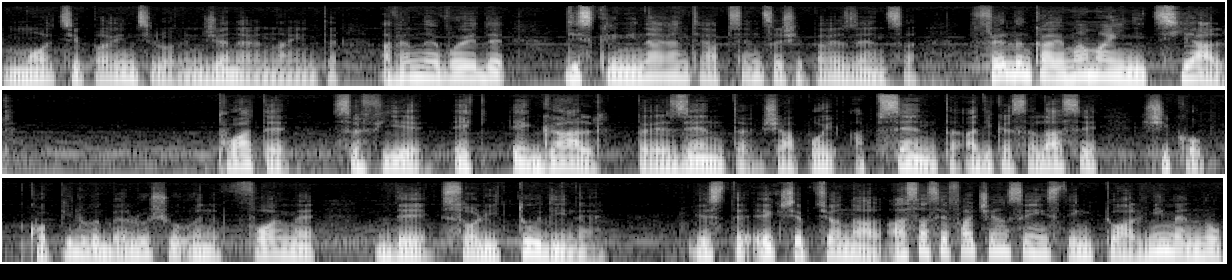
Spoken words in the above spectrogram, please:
morții părinților în genere înainte, avem nevoie de discriminarea între absență și prezență. Felul în care mama inițial poate să fie egal prezentă și apoi absentă, adică să lase și copilul bebelușul în forme de solitudine. Este excepțional. Asta se face însă instinctual. Nimeni nu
